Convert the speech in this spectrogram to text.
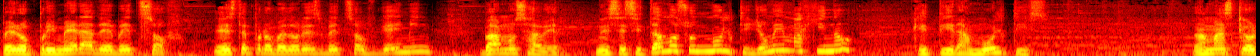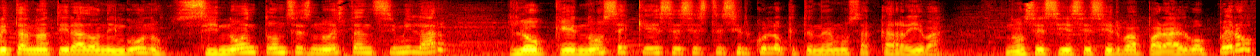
pero primera de Bets of. Este proveedor es Bets of Gaming. Vamos a ver. Necesitamos un multi. Yo me imagino que tira multis. Nada más que ahorita no ha tirado ninguno. Si no, entonces no es tan similar. Lo que no sé qué es es este círculo que tenemos acá arriba. No sé si ese sirva para algo, pero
